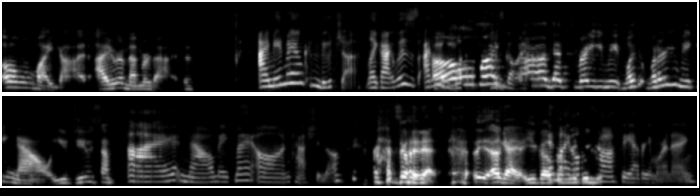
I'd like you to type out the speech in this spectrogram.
oh my god, I remember that. I made my own kombucha. Like, I was, I don't know Oh what my was going god, on. that's right. You made what? What are you making now? You do some. I now make my own cashew milk That's what it is. Okay, you go and my own coffee every morning.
